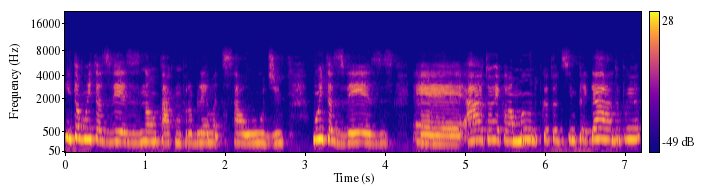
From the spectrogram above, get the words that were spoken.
Então, muitas vezes não está com problema de saúde, muitas vezes, é, ah, estou reclamando porque eu estou desempregado, porque,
